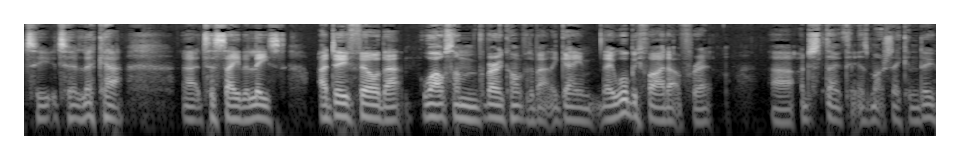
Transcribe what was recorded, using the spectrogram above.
to to look at, uh, to say the least. I do feel that whilst I'm very confident about the game, they will be fired up for it. Uh, I just don't think there's much they can do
